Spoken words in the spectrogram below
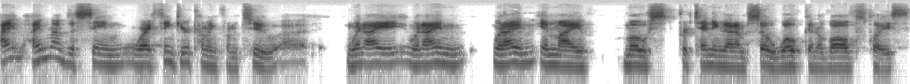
I'm I'm of the same where I think you're coming from too. Uh, when I when I'm when I'm in my most pretending that I'm so woke and evolved place,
